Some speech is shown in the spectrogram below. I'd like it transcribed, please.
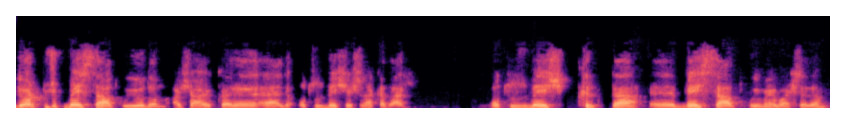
4,5-5 saat uyuyordum. Aşağı yukarı herhalde 35 yaşına kadar. 35-40'da e, 5 saat uyumaya başladım.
